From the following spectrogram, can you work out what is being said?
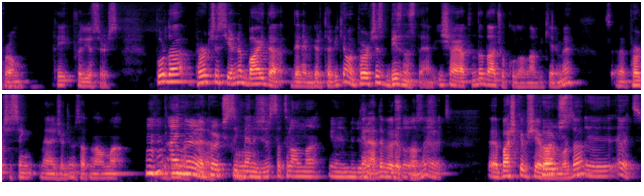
from the producers. Burada purchase yerine buy da denebilir tabii ki ama purchase business'da yani iş hayatında daha çok kullanılan bir kelime. Purchasing manager değil mi? Satın alma. Hı hı, aynen öyle. Evet. Purchasing. Manager, satın alma yönelim müdürü. Genelde böyle kullanılır. Evet. Başka bir şey var mı burada? e, evet.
